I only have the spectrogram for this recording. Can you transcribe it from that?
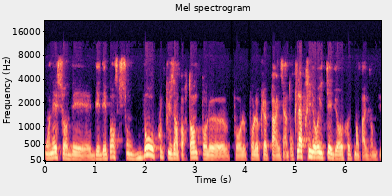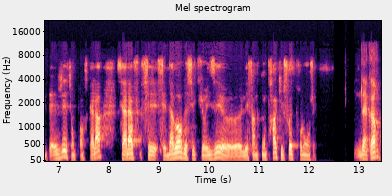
on est sur des, des, dépenses qui sont beaucoup plus importantes pour le, pour, le, pour le club parisien. Donc la priorité du recrutement, par exemple, du PSG, si on pense qu'à là, c'est d'abord de sécuriser euh, les fins de contrat qu'il souhaite prolonger. D'accord.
